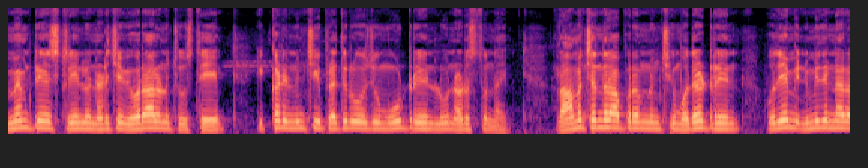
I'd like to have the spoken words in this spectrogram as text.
ఎంఎంటీఎస్ ట్రైన్లు నడిచే వివరాలను చూస్తే ఇక్కడి నుంచి ప్రతిరోజు మూడు ట్రైన్లు నడుస్తున్నాయి. రామచంద్రాపురం నుంచి మొదటి ట్రైన్ ఉదయం ఎనిమిదిన్నర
